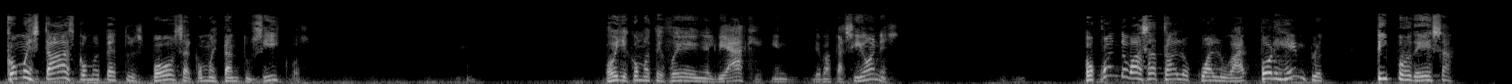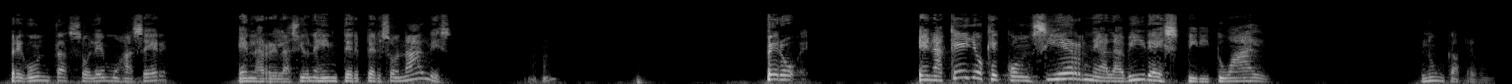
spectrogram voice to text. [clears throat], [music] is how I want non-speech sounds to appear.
¿Cómo estás? ¿Cómo está tu esposa? ¿Cómo están tus hijos? Oye, ¿cómo te fue en el viaje de vacaciones? ¿O cuándo vas a tal o cual lugar? Por ejemplo, tipo de esas preguntas solemos hacer en las relaciones interpersonales. Pero en aquello que concierne a la vida espiritual, nunca preguntamos.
